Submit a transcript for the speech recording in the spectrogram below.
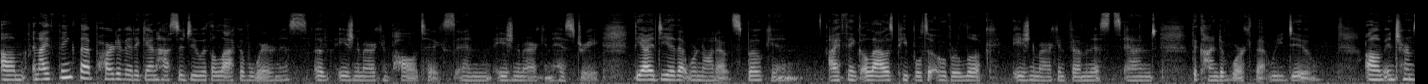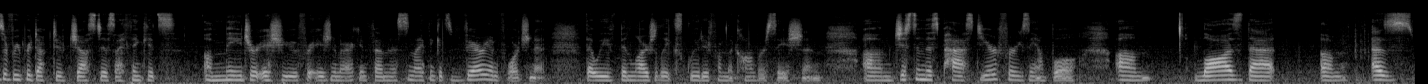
Um, and I think that part of it, again, has to do with a lack of awareness of Asian American politics and Asian American history. The idea that we're not outspoken, I think, allows people to overlook Asian American feminists and the kind of work that we do. Um, in terms of reproductive justice, I think it's a major issue for Asian American feminists, and I think it's very unfortunate that we've been largely excluded from the conversation. Um, just in this past year, for example, um, laws that, um, as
